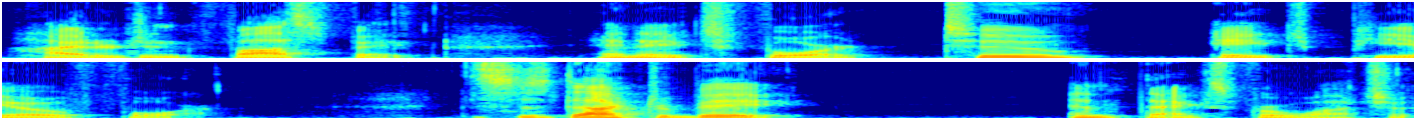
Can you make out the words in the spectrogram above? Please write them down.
hydrogen phosphate, NH4 2 HPO4. This is Dr. B, and thanks for watching.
